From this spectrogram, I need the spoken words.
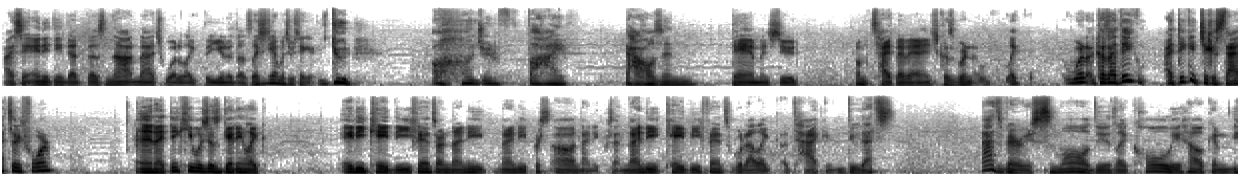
I say anything that does not match what like the unit does. Let's see how much we take. Dude, 105,000 damage, dude, from type advantage because we're like we're because I think I think it checked his stats before, and I think he was just getting like 80k defense or 90 90 percent uh 90 percent 90k defense without like attacking. Dude, that's that's very small, dude. Like, holy hell, can...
